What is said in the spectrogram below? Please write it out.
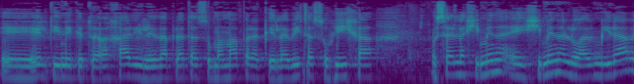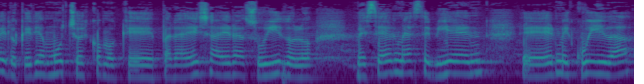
eh, él tiene que trabajar y le da plata a su mamá para que la vista a sus hijas. O sea, la Jimena, eh, Jimena lo admiraba y lo quería mucho, es como que para ella era su ídolo. Me decía, él me hace bien, eh, él me cuida,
